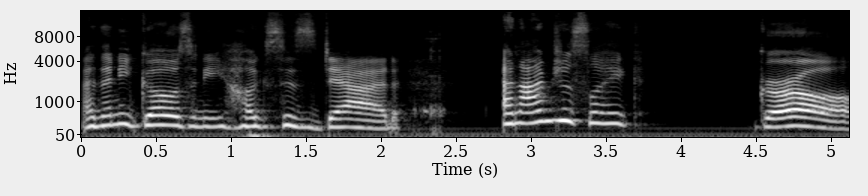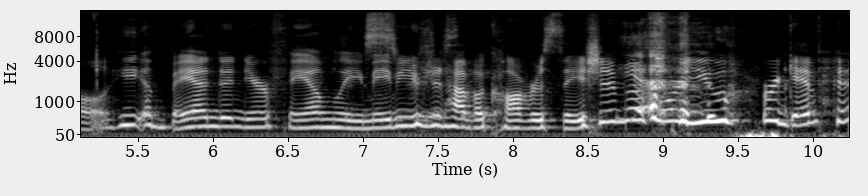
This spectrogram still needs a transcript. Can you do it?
And then he goes and he hugs his dad, and I'm just like. Girl, he abandoned your family. Maybe you should have a Seriously. conversation Yeah. before you forgive him.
